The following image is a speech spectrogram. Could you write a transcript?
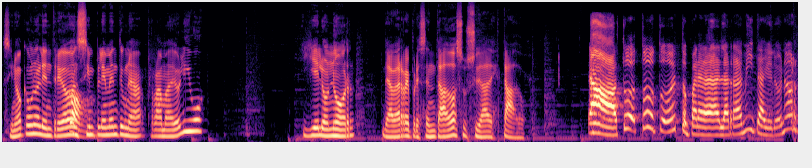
sino que a uno le entregaban Oh. simplemente una rama de olivo y el honor de haber representado a su ciudad-estado. Ah, todo, todo, todo esto para la ramita y el honor.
